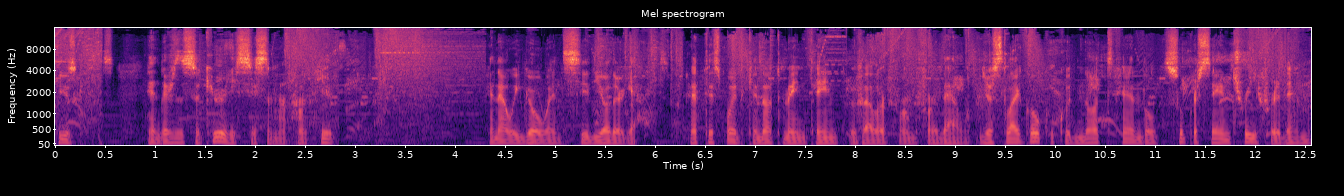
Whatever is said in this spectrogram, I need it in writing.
these guys. And there's a security system around here. And now we go and see the other guys. At this point cannot maintain Valor form for that one. Just like Goku could not handle Super Saiyan 3 for them.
